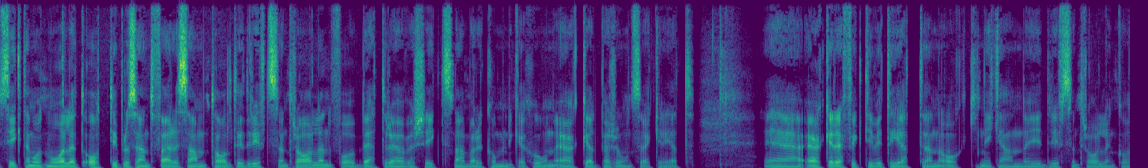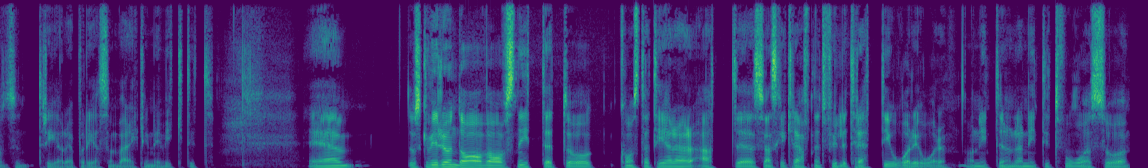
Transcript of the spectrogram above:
siktar mot målet 80% färre samtal till driftcentralen, få bättre översikt, snabbare kommunikation, ökad personsäkerhet. Eh, ökar effektiviteten och ni kan i driftcentralen koncentrera er på det som verkligen är viktigt. Eh, då ska vi runda av avsnittet och konstaterar att eh, Svenska kraftnät fyller 30 år i år och 1992 så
